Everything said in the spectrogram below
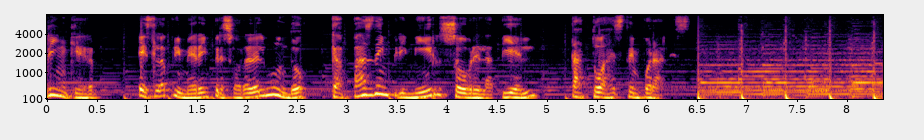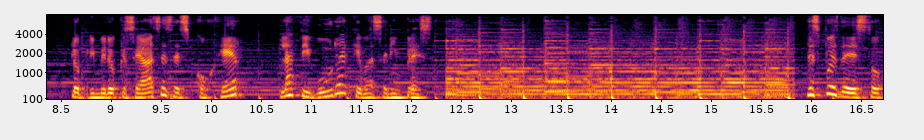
Sprinker es la primera impresora del mundo capaz de imprimir sobre la piel tatuajes temporales. Lo primero que se hace es escoger la figura que va a ser impresa. Después de esto,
